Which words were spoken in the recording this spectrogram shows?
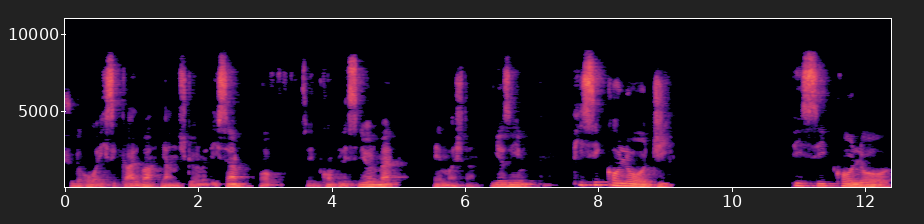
Şurada o eksik galiba. Yanlış görmediysem. Hop. Komple siliyorum ben. En baştan yazayım. Psikoloji. Psikoloji.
